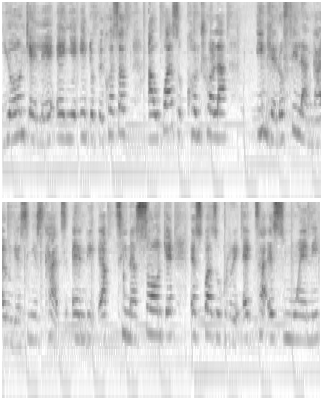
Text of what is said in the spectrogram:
yonke le enye into because of awukwazi ukucontroller indlela ofila ngayo ngesinye isikhathi and akuthina sonke esikwazi ukureacta esimweni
